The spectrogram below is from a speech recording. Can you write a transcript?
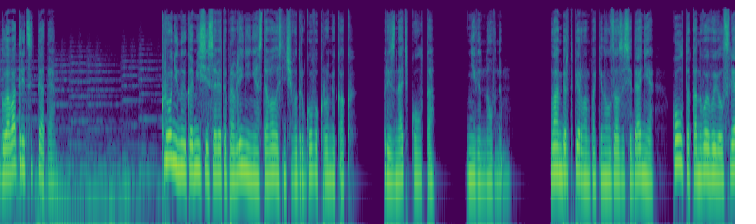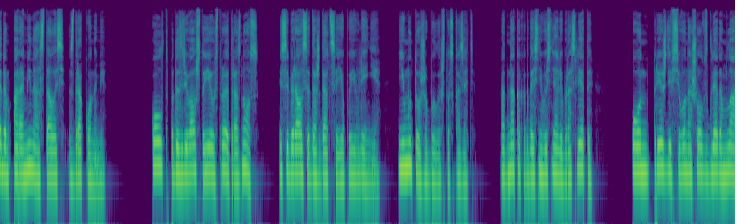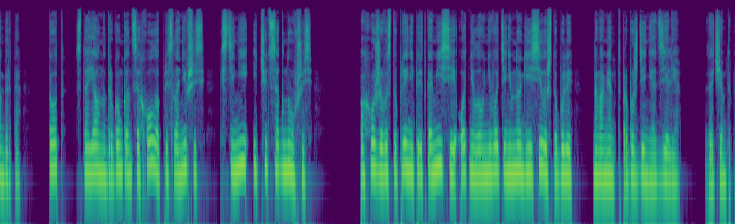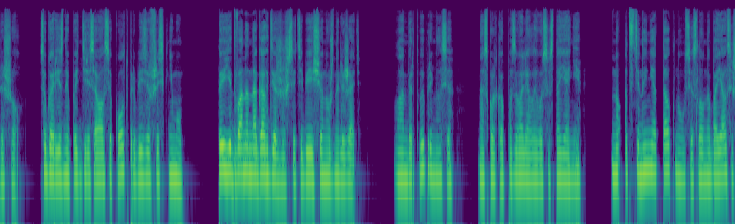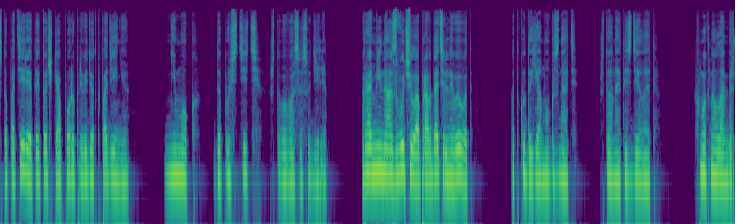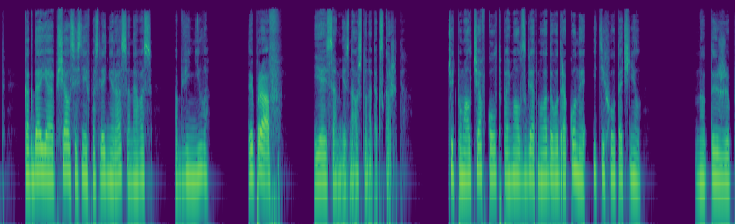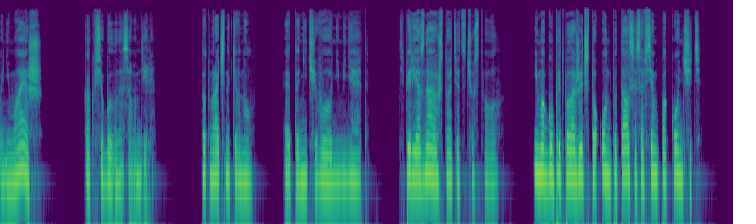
Глава 35. Кронину и комиссии Совета правления не оставалось ничего другого, кроме как признать Колта невиновным. Ламберт первым покинул зал заседания, Колта конвой вывел следом, а Рамина осталась с драконами. Колт подозревал, что ей устроят разнос, и собирался дождаться ее появления. Ему тоже было что сказать. Однако, когда с него сняли браслеты, он прежде всего нашел взглядом Ламберта. Тот стоял на другом конце холла, прислонившись к стене и чуть согнувшись. Похоже, выступление перед комиссией отняло у него те немногие силы, что были на момент пробуждения от зелья. «Зачем ты пришел? Сугоризный поинтересовался Колт, приблизившись к нему. «Ты едва на ногах держишься, тебе еще нужно лежать». Ламберт выпрямился, насколько позволяло его состояние, но от стены не оттолкнулся, словно боялся, что потеря этой точки опоры приведет к падению. Не мог допустить, чтобы вас осудили. Рамина озвучила оправдательный вывод. Откуда я мог знать, что она это сделает? хмыкнул Ламберт. Когда я общался с ней в последний раз, она вас обвинила. Ты прав. Я и сам не знал, что она так скажет. Чуть помолчав, Колт поймал взгляд молодого дракона и тихо уточнил. «Но ты же понимаешь, как все было на самом деле?» Тот мрачно кивнул. «Это ничего не меняет. Теперь я знаю, что отец чувствовал. И могу предположить, что он пытался совсем покончить,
